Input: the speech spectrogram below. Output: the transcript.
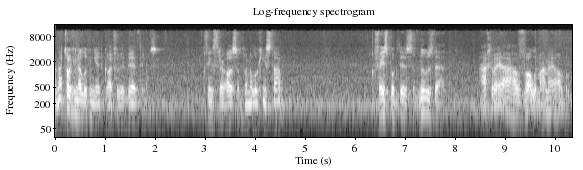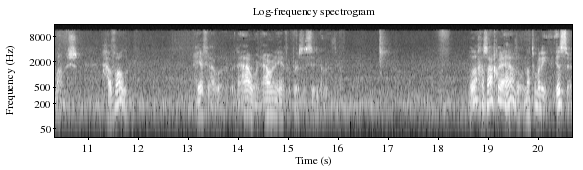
I'm not talking about looking at, God forbid, bad things, things that are awesome. I'm looking stop. Facebook this, and news that. Half hour, an hour, an hour and a half, a person sitting on the thing. Not too many iser.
